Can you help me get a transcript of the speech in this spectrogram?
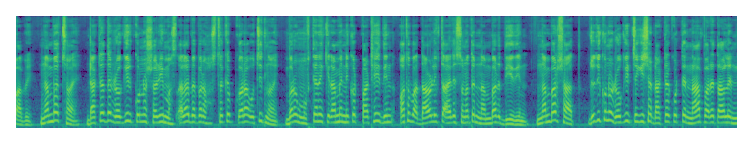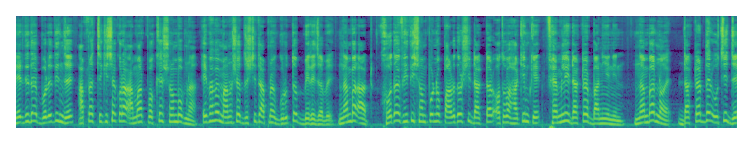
পাবে। নাম্বার ছয়, ডাক্তারদের রোগীর কোনো শরীর মাসালার ব্যাপারে হস্তক্ষেপ করা উচিত নয়, বরং মুফতিয়ানে কিরামের নিকট পাঠিয়ে দিন অথবা দারুল ইফতা আহলে সোনাতের নাম্বার দিয়ে দিন। নাম্বার সাত যদি কোনো রোগীর চিকিৎসা ডাক্তার করতে না পারে, তাহলে নির্দ্বিধায় বলে দিন যে আপনার চিকিৎসা করা আমার পক্ষে সম্ভব না। এভাবে মানুষের দৃষ্টিতে আপনার গুরুত্ব বেড়ে যাবে। নাম্বার আট খোদা ভীতি সম্পন্ন পারদর্শী ডাক্তার অথবা হাকিমকে ফ্যামিলি ডাক্তার বানিয়ে নিন। নাম্বার নয়, ডাক্তারদের উচিত যে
